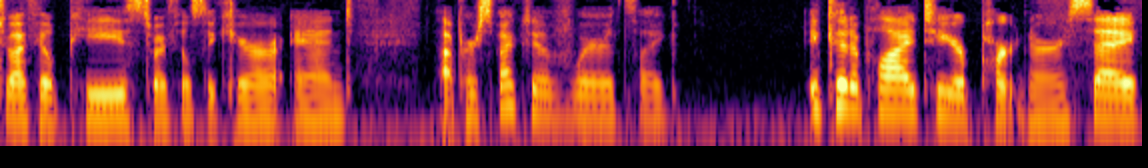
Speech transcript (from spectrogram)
do I feel peace? Do I feel secure? And that perspective where it's like, it could apply to your partner. Say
